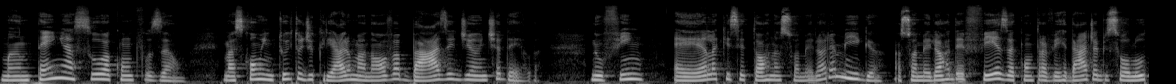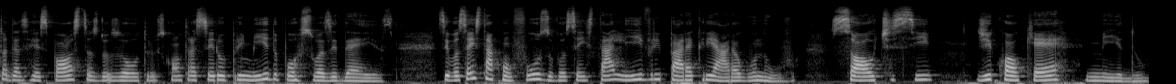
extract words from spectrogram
Mantenha a sua confusão, mas com o intuito de criar uma nova base diante dela. No fim, é ela que se torna a sua melhor amiga, a sua melhor defesa contra a verdade absoluta das respostas dos outros, contra ser oprimido por suas ideias. Se você está confuso, você está livre para criar algo novo. Solte-se de qualquer medo.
